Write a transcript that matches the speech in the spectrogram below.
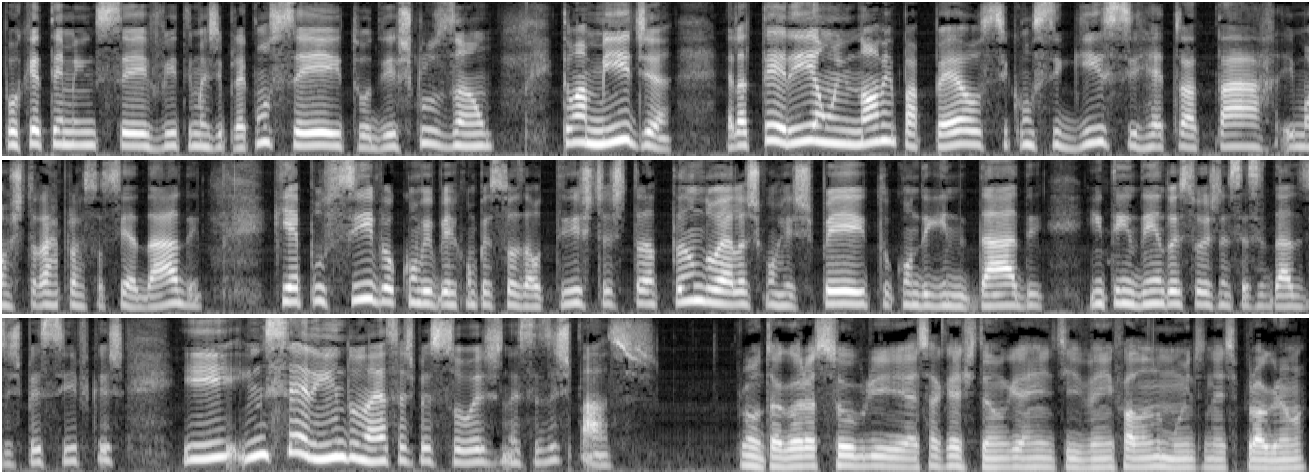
porque temem ser vítimas de preconceito, de exclusão. Então, a mídia, ela teria um enorme papel se conseguisse retratar e mostrar para a sociedade que é possível conviver com pessoas autistas, tratando elas com respeito, com dignidade, entendendo as suas necessidades específicas e inserindo nessas pessoas nesses espaços. Pronto, agora sobre essa questão que a gente vem falando muito nesse programa,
